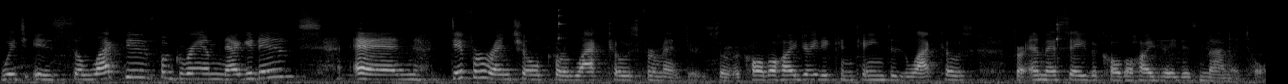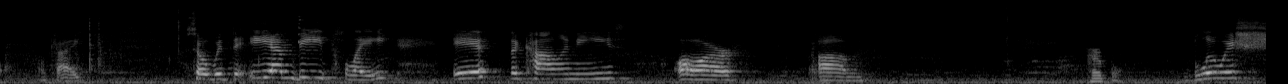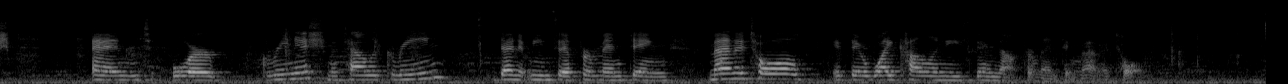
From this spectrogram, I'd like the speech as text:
which is selective for gram negatives and differential for lactose fermenters. So the carbohydrate it contains is lactose. For MSA, the carbohydrate is mannitol, okay? So with the EMB plate, if the colonies are um, Purple. bluish and, or greenish, metallic green, then it means they're fermenting mannitol. If they're white colonies, they're not fermenting mannitol.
